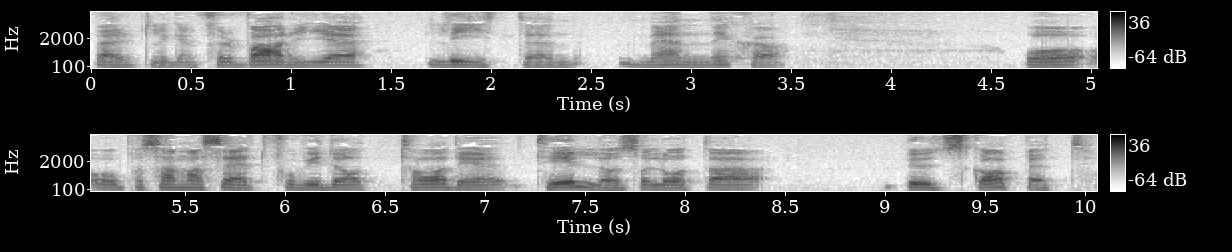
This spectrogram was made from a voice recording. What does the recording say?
verkligen för varje liten människa. Och, och, på samma sätt får vi då ta det till oss och låta budskapet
